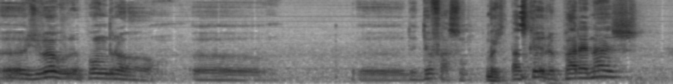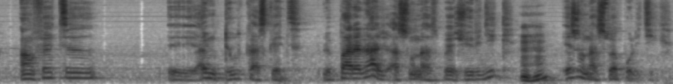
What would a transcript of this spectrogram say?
Euh, je vais vous répondre euh, euh, de deux façons. Oui. Parce que le parrainage, en fait, a une double casquette. Le parrainage a son aspect juridique et son aspect politique.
